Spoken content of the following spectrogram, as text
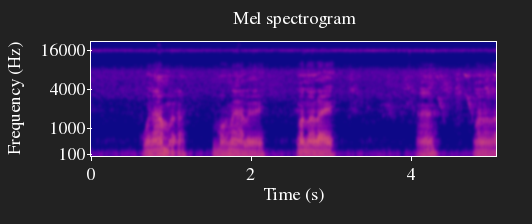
ๆกลัวน้ำเหรอมองหน้าเลยงอนอะไรฮะงอนอะไร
